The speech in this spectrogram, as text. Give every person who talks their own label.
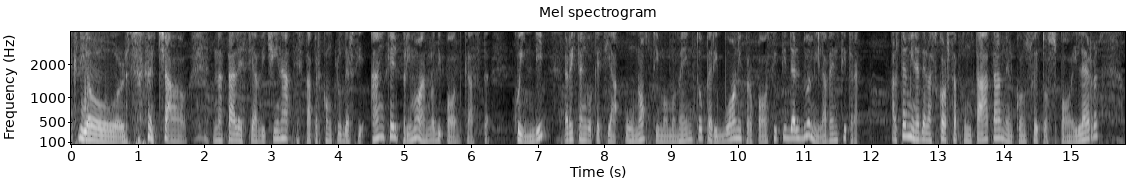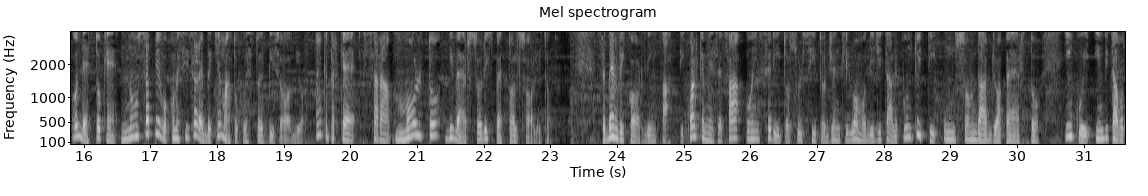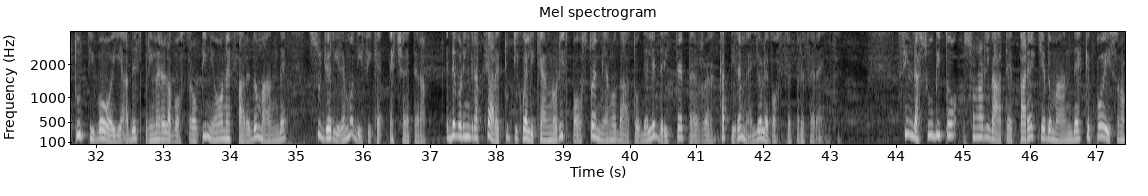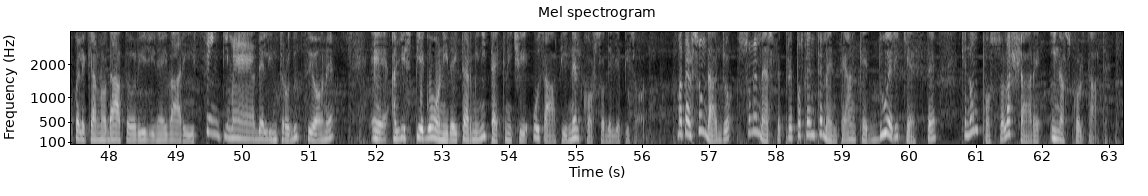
Speaker 1: Deck the Halls! Ciao! Natale si avvicina e sta per concludersi anche il primo anno di podcast, quindi ritengo che sia un ottimo momento per i buoni propositi del 2023. Al termine della scorsa puntata, nel consueto spoiler, ho detto che non sapevo come si sarebbe chiamato questo episodio, anche perché sarà molto diverso rispetto al solito. Se ben ricordi, infatti, qualche mese fa ho inserito sul sito gentiluomodigitale.it un sondaggio aperto in cui invitavo tutti voi ad esprimere la vostra opinione, fare domande, suggerire modifiche, eccetera. E devo ringraziare tutti quelli che hanno risposto e mi hanno dato delle dritte per capire meglio le vostre preferenze. Sin da subito sono arrivate parecchie domande che poi sono quelle che hanno dato origine ai vari senti me dell'introduzione e agli spiegoni dei termini tecnici usati nel corso degli episodi. Ma dal sondaggio sono emerse prepotentemente anche due richieste che non posso lasciare inascoltate.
